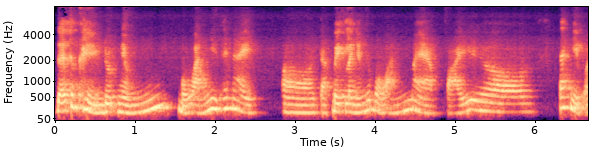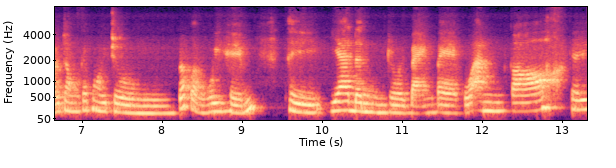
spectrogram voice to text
để thực hiện được những bộ ảnh như thế này uh, đặc biệt là những cái bộ ảnh mà phải uh, tác nghiệp ở trong cái môi trường rất là nguy hiểm thì gia đình rồi bạn bè của anh có cái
